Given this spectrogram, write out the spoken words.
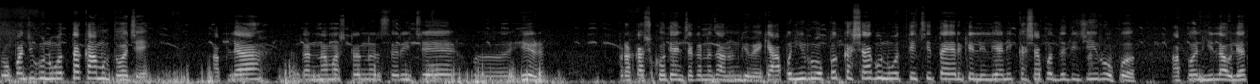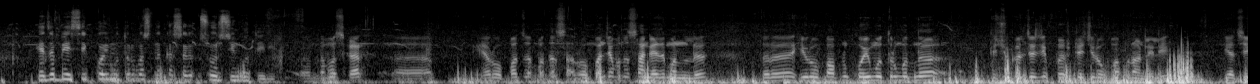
रोपांची गुणवत्ता का महत्त्वाची आहे? आपल्या गन्ना मास्टर नर्सरीचे हेड प्रकाश खोत यांच्याकडनं जाणून घेऊया की आपण ही रोपं कशा गुणवत्तेची तयार केलेली आणि कशा पद्धतीची रोपं आपण ही लावल्यात? ह्याचं बेसिक कोईमुतूरपासून कसं सोर्सिंग होते नमस्कार. ह्या रोपाचं बद्दल रोपांच्या बद्दल सांगायचं म्हणलं तर ही रोपं आपण कोईमुतूरमधनं टिश्यू कल्चरची फर्स्ट डेची रोपं आपण आणलेली याची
